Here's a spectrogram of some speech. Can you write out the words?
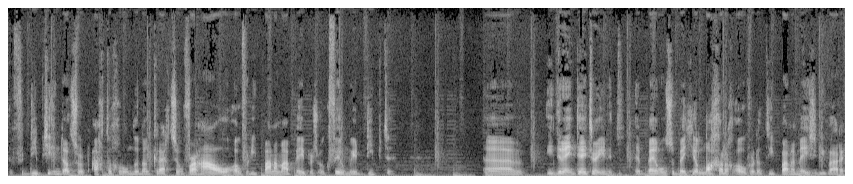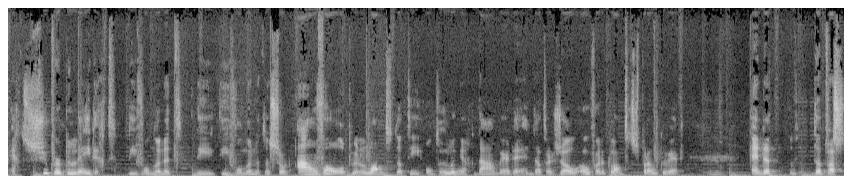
verdiept je in dat soort achtergronden, dan krijgt zo'n verhaal over die Panama Papers ook veel meer diepte. Eh, iedereen deed er in het, bij ons een beetje lacherig over dat die Panamezen die waren echt super beledigd. Die vonden, het, die, die vonden het een soort aanval op hun land dat die onthullingen gedaan werden en dat er zo over het land gesproken werd. En dat, dat was,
